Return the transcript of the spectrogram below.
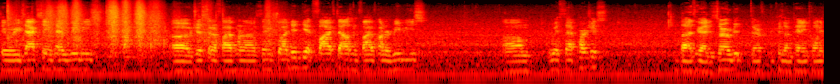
They were the exact same type of BBs, uh, just in a $500 thing. So I did get 5,500 BBs um, with that purchase. But I think I deserved it there because I'm paying $24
